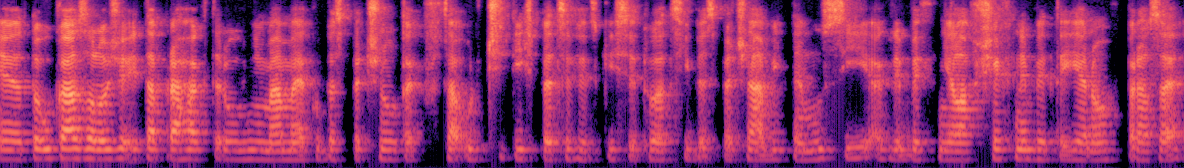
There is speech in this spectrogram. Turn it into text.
eh, to ukázalo, že i ta Praha, kterou vnímáme jako bezpečnou, tak v ta určitých specifických situací bezpečná být nemusí. A kdybych měla všechny byty jenom v Praze,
